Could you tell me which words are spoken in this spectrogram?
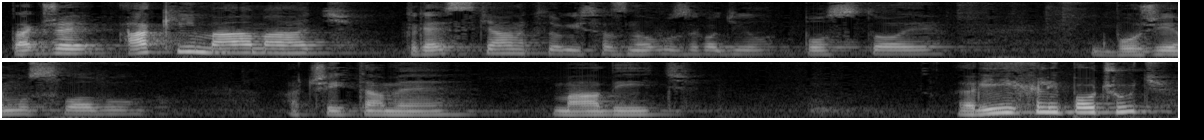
Takže aký má mať kresťan, ktorý sa znovu zrodil, postoj k Božiemu slovu? A čítame, má byť rýchly počuť,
